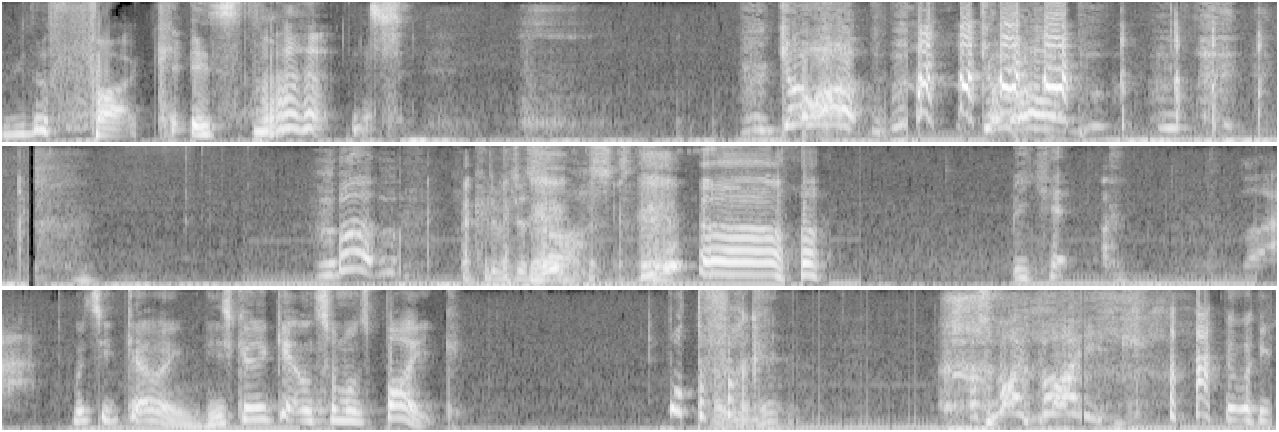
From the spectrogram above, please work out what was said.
Who the fuck is that? Go up! Go up! I could have just asked. Oh, Be ca- where's he going? He's gonna get on someone's bike. What the Wait fuck? That's my bike! Wait,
